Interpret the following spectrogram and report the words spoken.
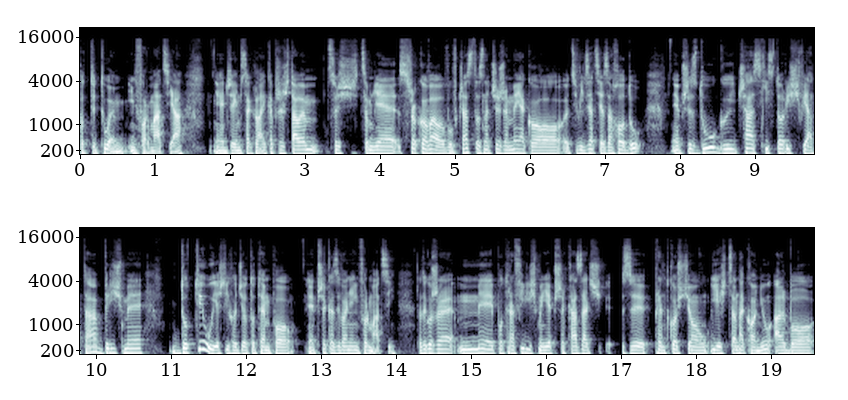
pod tytułem Informacja e, Jamesa Gleica przeczytałem coś, co mnie zszokowało wówczas. To znaczy, że my jako cywilizacja Zachodu e, przez długi czas historii świata byliśmy do tyłu, jeśli chodzi o to tempo e, przekazywania informacji. Dlatego, że my potrafiliśmy je przekazać z prędkością jeźdźca na koniu albo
